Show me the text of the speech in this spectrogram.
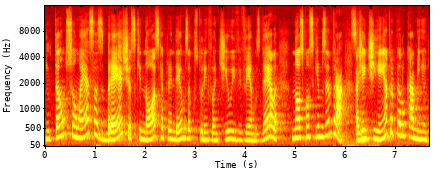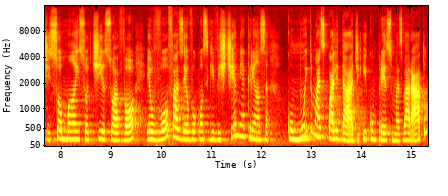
Então, são essas brechas que nós que aprendemos a costura infantil e vivemos dela, nós conseguimos entrar. Sim. A gente entra pelo caminho de sou mãe, sou tia, sou avó, eu vou fazer, eu vou conseguir vestir a minha criança com muito mais qualidade e com preço mais barato.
